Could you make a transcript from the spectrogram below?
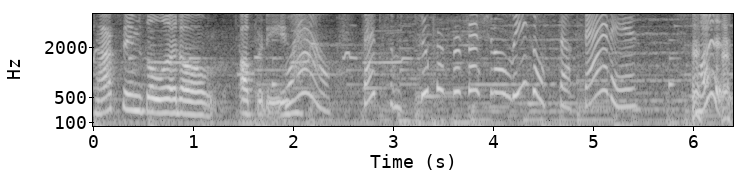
That seems a little uppity. Wow, that's some super professional legal stuff, that is. What?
